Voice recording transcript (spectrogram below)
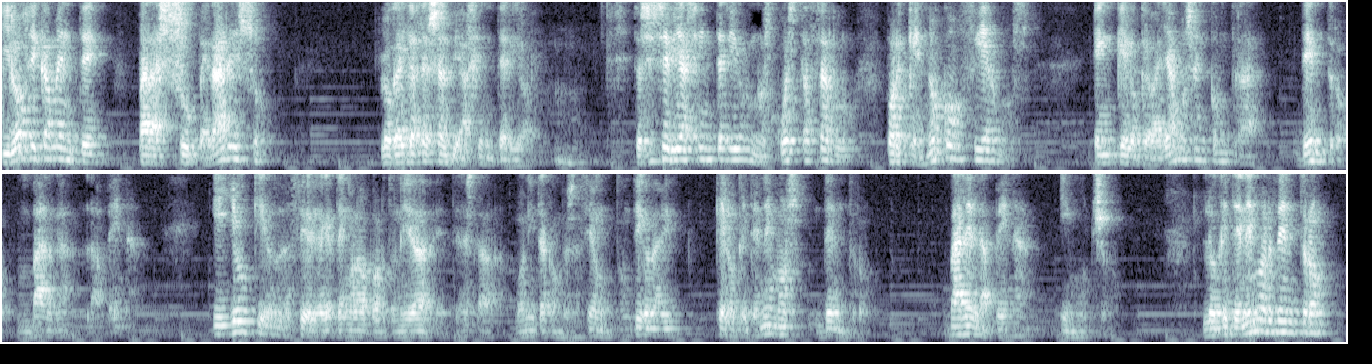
Y lógicamente, para superar eso, lo que hay que hacer es el viaje interior. Entonces ese viaje interior nos cuesta hacerlo porque no confiamos en que lo que vayamos a encontrar dentro valga la pena. Y yo quiero decir, ya que tengo la oportunidad de tener esta bonita conversación contigo, David, que lo que tenemos dentro vale la pena y mucho. Lo que tenemos dentro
